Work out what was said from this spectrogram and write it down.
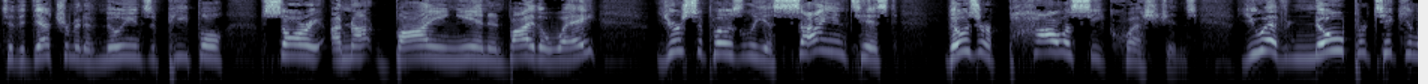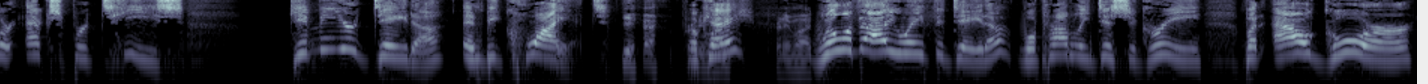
to the detriment of millions of people. Sorry, I'm not buying in. And by the way, you're supposedly a scientist. Those are policy questions. You have no particular expertise. Give me your data and be quiet. Yeah. Pretty okay? Much, pretty much. We'll evaluate the data. We'll probably disagree, but Al Gore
